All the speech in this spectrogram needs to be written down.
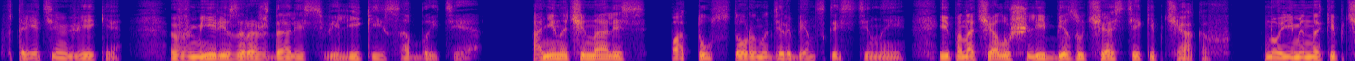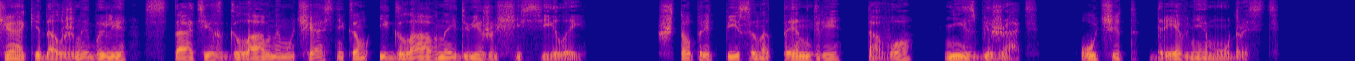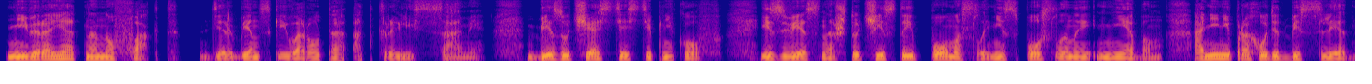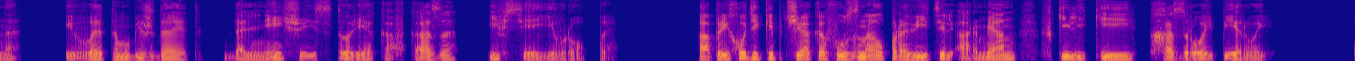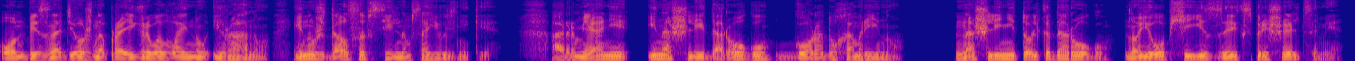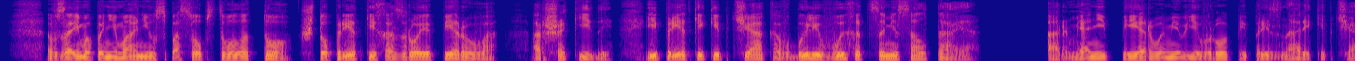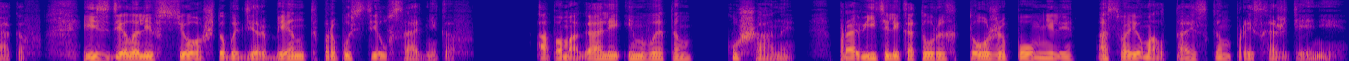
в третьем веке, в мире зарождались великие события. Они начинались по ту сторону Дербенской стены и поначалу шли без участия кипчаков, но именно кипчаки должны были стать их главным участником и главной движущей силой. Что предписано Тенгри, того не избежать, учит древняя мудрость. Невероятно, но факт. Дербенские ворота открылись сами, без участия степняков. Известно, что чистые помыслы не спосланы небом, они не проходят бесследно, и в этом убеждает дальнейшая история Кавказа и всей Европы. О приходе кипчаков узнал правитель армян в Киликии Хазрой I. Он безнадежно проигрывал войну Ирану и нуждался в сильном союзнике. Армяне и нашли дорогу к городу Хамрину. Нашли не только дорогу, но и общий язык с пришельцами. Взаимопониманию способствовало то, что предки Хазроя I, Аршакиды, и предки Кипчаков были выходцами с Алтая. Армяне первыми в Европе признали кипчаков и сделали все, чтобы Дербент пропустил всадников. А помогали им в этом кушаны, правители которых тоже помнили о своем алтайском происхождении.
